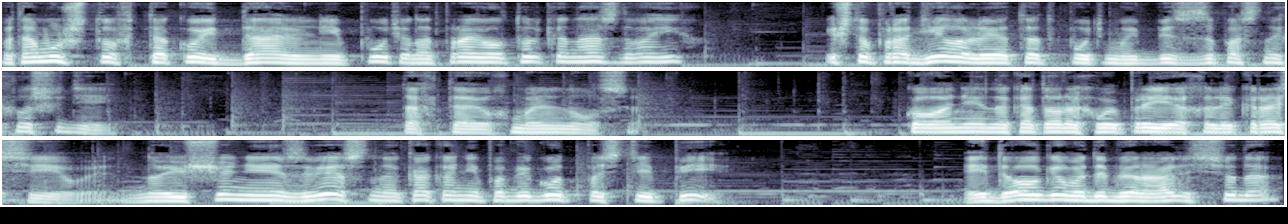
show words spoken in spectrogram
потому что в такой дальний путь он отправил только нас двоих, и что проделали этот путь мы без запасных лошадей». Тахтай ухмыльнулся. «Кони, на которых вы приехали, красивые, но еще неизвестно, как они побегут по степи». И долго вы добирались сюда?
